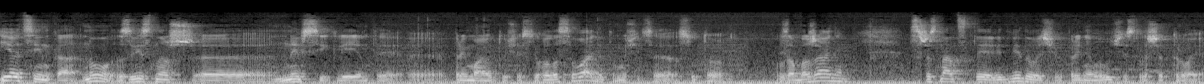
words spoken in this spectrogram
і оцінка. Ну, звісно ж, е, не всі клієнти е, приймають участь у голосуванні, тому що це суто за бажанням. З 16 відвідувачів прийняли участь лише троє.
